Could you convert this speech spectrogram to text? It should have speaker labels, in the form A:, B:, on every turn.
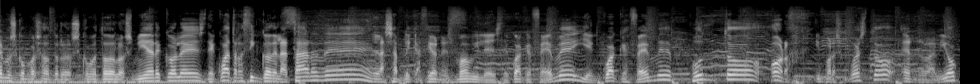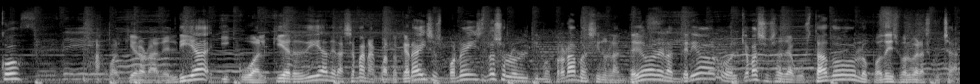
A: Estaremos con vosotros como todos los miércoles de 4 a 5 de la tarde en las aplicaciones móviles de Quack FM y en quackfm.org y por supuesto en Radioco a cualquier hora del día y cualquier día de la semana. Cuando queráis os ponéis no solo el último programa, sino el anterior, el anterior o el que más os haya gustado, lo podéis volver a escuchar.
